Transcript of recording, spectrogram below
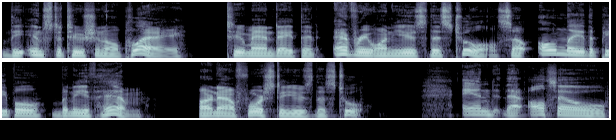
the institutional play to mandate that everyone use this tool, so only the people beneath him are now forced to use this tool. and that also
